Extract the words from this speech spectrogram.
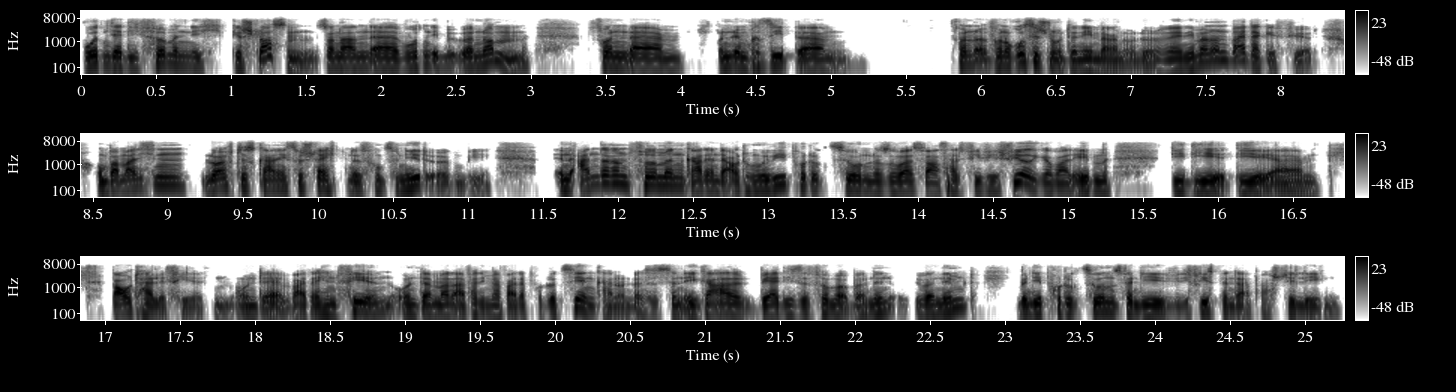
wurden ja die Firmen nicht geschlossen, sondern äh, wurden eben übernommen von ähm, und im Prinzip ähm, von, von russischen Unternehmerinnen und Unternehmern und weitergeführt. Und bei manchen läuft es gar nicht so schlecht und es funktioniert irgendwie. In anderen Firmen, gerade in der Automobilproduktion oder sowas, war es halt viel, viel schwieriger, weil eben die, die, die ähm, Bauteile fehlten und äh, weiterhin fehlen und dann man einfach nicht mehr weiter produzieren kann. Und das ist dann egal, wer diese Firma übernimmt, wenn die Produktions, wenn die, die Fließbänder einfach stilllegen.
